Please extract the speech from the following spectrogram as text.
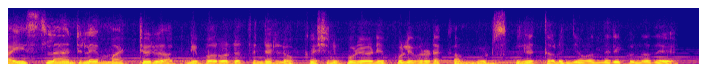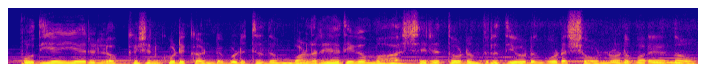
ഐസ്ലാൻഡിലെ മറ്റൊരു അഗ്നിപർവതത്തിന്റെ ലൊക്കേഷൻ കൂടിയാണ് ഇപ്പോൾ ഇവരുടെ കമ്പ്യൂട്ടർ സ്ക്രീനിൽ തെളിഞ്ഞു വന്നിരിക്കുന്നത്. പുതിയ ഈ ഒരു ലൊക്കേഷൻ കൂടി കണ്ടുപിടിച്ചതും വളരെയധികം ആശ്ചര്യത്തോടും ധൃതിയോടും കൂടെ ഷോണിനോട് പറയുന്നു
